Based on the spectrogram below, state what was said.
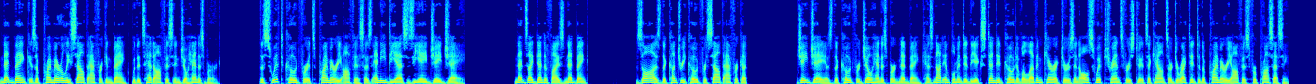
Nedbank is a primarily South African bank, with its head office in Johannesburg. The SWIFT code for its primary office is NEDSZAJJ. NEDS identifies Nedbank ZA is the country code for South Africa JJ is the code for Johannesburg. Nedbank has not implemented the extended code of 11 characters and all SWIFT transfers to its accounts are directed to the primary office for processing.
